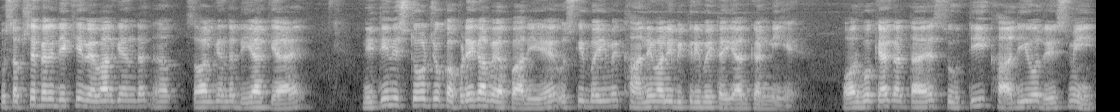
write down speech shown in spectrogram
तो सबसे पहले देखिए व्यवहार के अंदर सवाल के अंदर दिया क्या है। नितिन स्टोर जो कपड़े का व्यापारी है, उसकी बही में खाने वाली बिक्री बही तैयार करनी है। और वो क्या करता है, सूती, खादी और रेशमी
